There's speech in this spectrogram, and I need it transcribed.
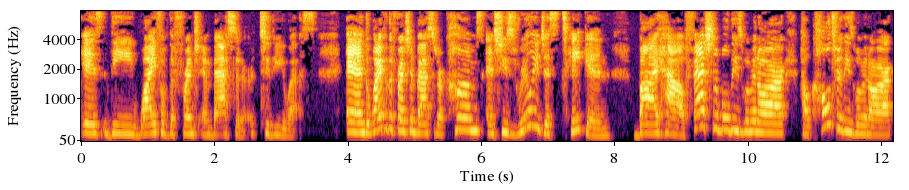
is the wife of the French ambassador to the US. And the wife of the French ambassador comes and she's really just taken by how fashionable these women are, how cultured these women are.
